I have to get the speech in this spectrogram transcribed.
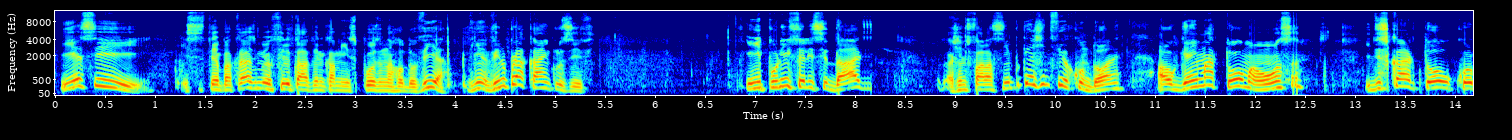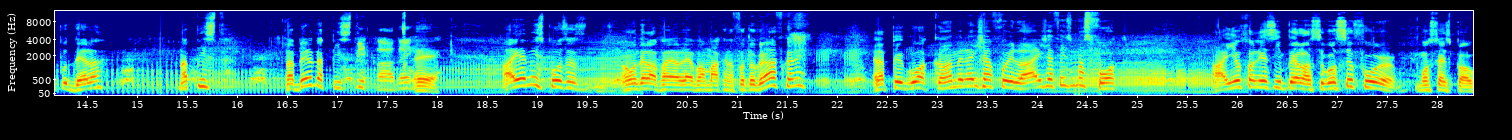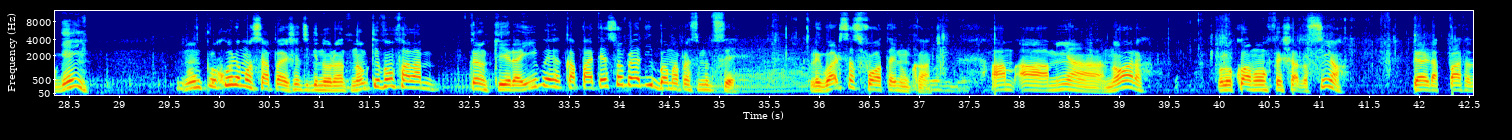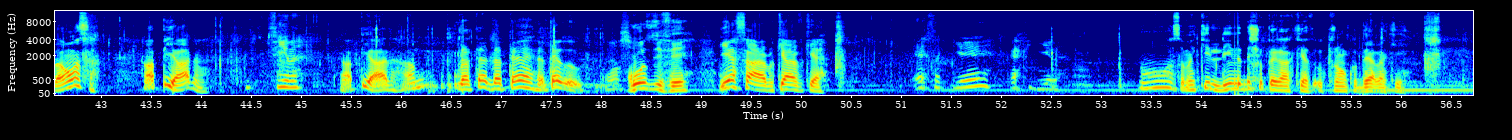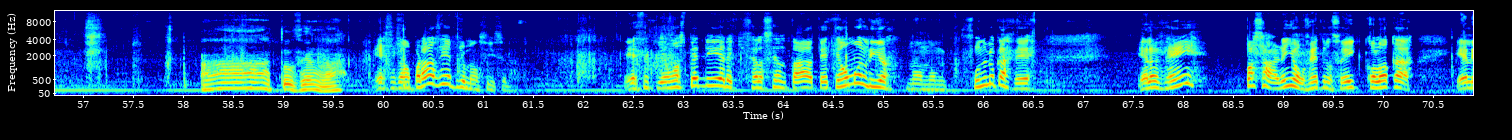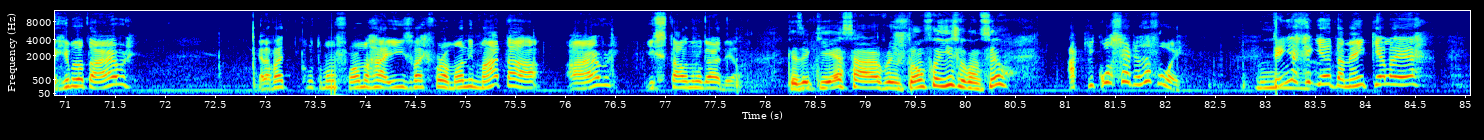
E esse, esses tempos atrás, meu filho estava vindo com a minha esposa na rodovia, vindo, vindo para cá, inclusive. E por infelicidade, a gente fala assim porque a gente fica com dó, né? Alguém matou uma onça e descartou o corpo dela na pista, na beira da pista. Picado, hein? É. Aí a minha esposa, onde ela vai, ela leva uma máquina fotográfica, né? Ela pegou a câmera e já foi lá e já fez umas fotos. Aí eu falei assim para ela, se você for mostrar isso para alguém, não procura mostrar para gente ignorante não, porque vão falar tranqueira aí, é capaz até sobrar de bama para cima de você. Falei, guarda essas fotos aí num canto. A, a minha nora colocou a mão fechada assim, ó, perto da pata da onça. É uma piada, mano. Sim, né? É uma piada. Dá até, dá até, até gosto de ver. E essa árvore, que árvore que é? Essa aqui é, é figueira. Nossa, mas que linda. Deixa eu pegar aqui o tronco dela aqui. Ah, tô vendo lá. Essa aqui é um prazer, irmão Cícero. Essa aqui é uma hospedeira, que se ela sentar, até tem uma ali, ó, no, no fundo do meu café. Ela vem, passarinho ou vento, não sei, coloca ela em riba da outra árvore, ela vai tomando forma, raiz, vai formando e mata a, a árvore e instala no lugar dela. Quer dizer que essa árvore então foi isso que aconteceu? Aqui com certeza foi. Hum. Tem a figueira também que ela é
